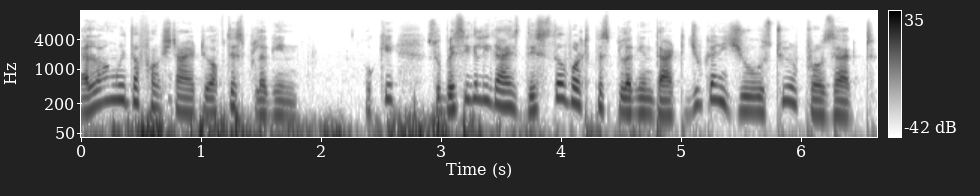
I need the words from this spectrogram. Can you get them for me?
along with the functionality of this plugin okay? So basically guys this is the WordPress plugin that you can use to your project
